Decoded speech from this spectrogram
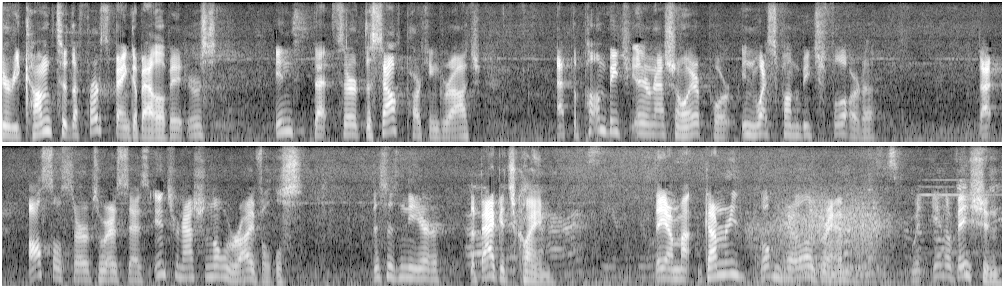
Here we come to the first bank of elevators in, that serve the south parking garage at the Palm Beach International Airport in West Palm Beach, Florida. That also serves where it says International Arrivals. This is near the baggage claim. They are Montgomery Golden Parallelogram with innovation.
